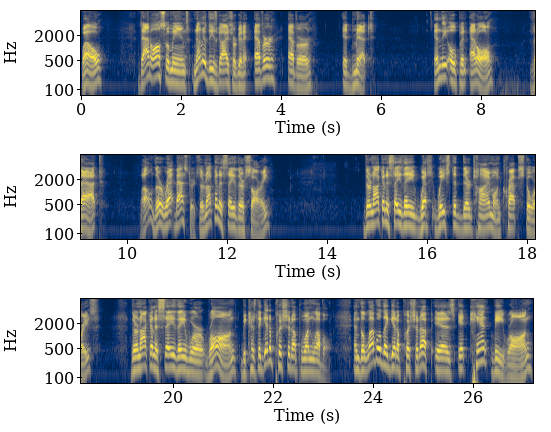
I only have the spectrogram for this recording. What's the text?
Well, that also means none of these guys are going to ever, ever admit in the open at all that, well, they're rat bastards. They're not going to say they're sorry. They're not going to say they wasted their time on crap stories. They're not going to say they were wrong because they get to push it up one level. And the level they get to push it up is it can't be wrong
